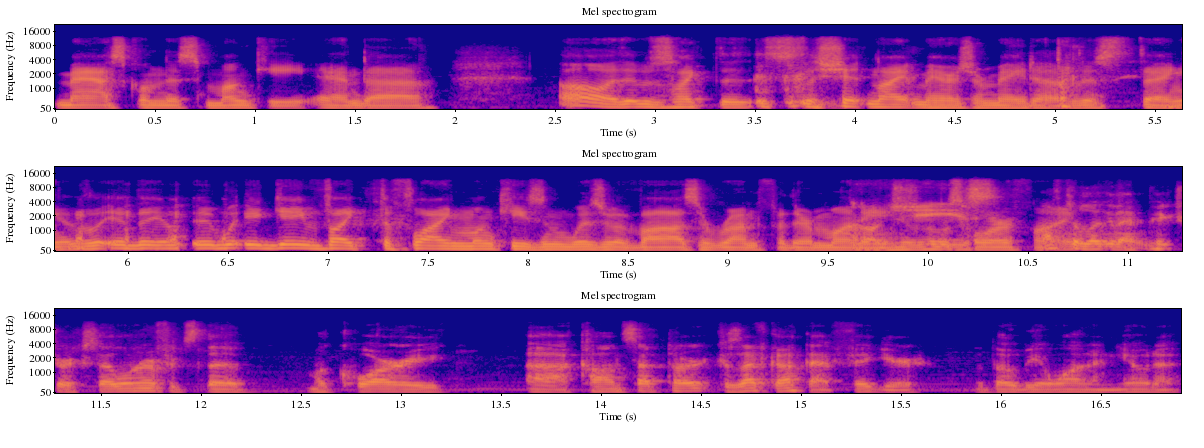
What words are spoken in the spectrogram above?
Mask on this monkey, and. uh Oh, it was like the it's the shit nightmares are made of. This thing, it, it, it- it gave like the flying monkeys and Wizard of Oz a run for their money. Oh, it was horrifying. I'll have to look at that picture because I wonder if it's the McQuarrie uh, concept art because I've got that figure with Obi Wan and Yoda.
